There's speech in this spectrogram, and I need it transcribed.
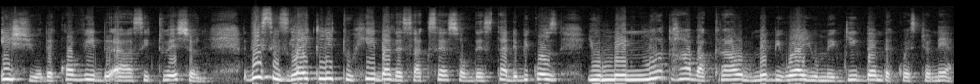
issue, the COVID uh, situation, this is likely to hinder the success of the study because you may not have a crowd maybe where you may give them the questionnaire.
